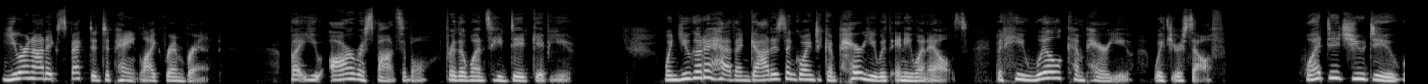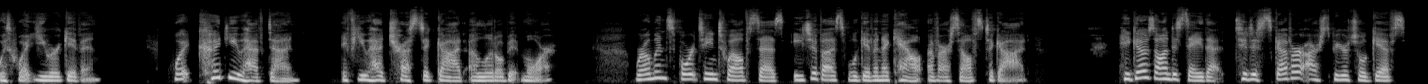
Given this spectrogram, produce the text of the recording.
you are not expected to paint like Rembrandt. But you are responsible for the ones He did give you. When you go to heaven, God isn't going to compare you with anyone else, but He will compare you with yourself. What did you do with what you were given? What could you have done if you had trusted God a little bit more. Romans 14:12 says each of us will give an account of ourselves to God. He goes on to say that to discover our spiritual gifts,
